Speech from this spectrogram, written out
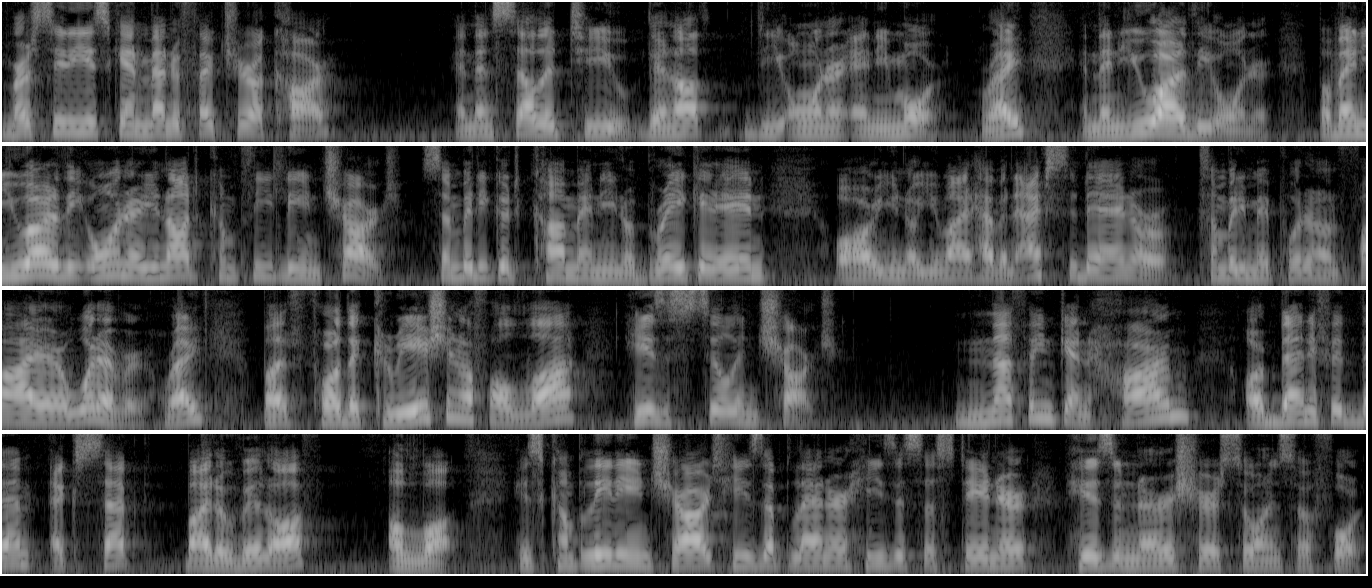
Mercedes can manufacture a car and then sell it to you. They're not the owner anymore, right? And then you are the owner. But when you are the owner, you're not completely in charge. Somebody could come and you know break it in, or you know you might have an accident, or somebody may put it on fire, or whatever, right? But for the creation of Allah, He is still in charge. Nothing can harm or benefit them except by the will of Allah. He's completely in charge. He's the planner. He's the sustainer. He's the nourisher, so on and so forth.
